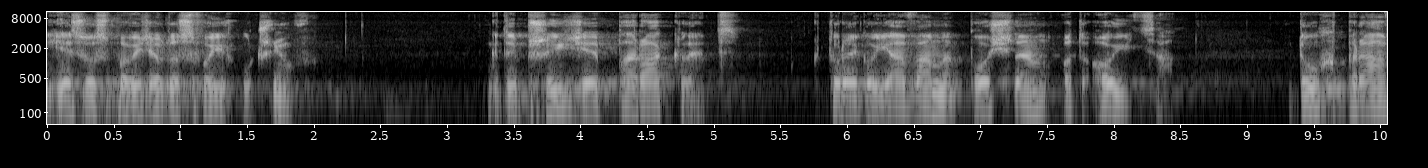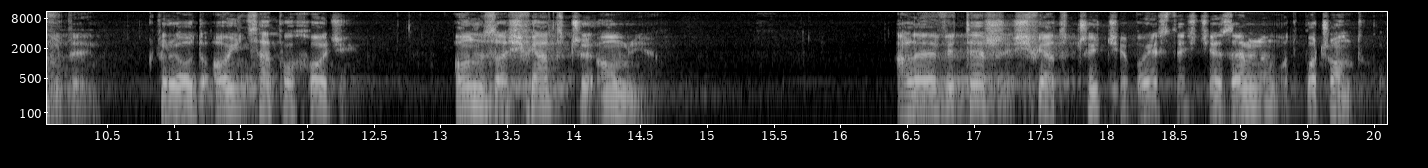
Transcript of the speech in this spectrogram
Jezus powiedział do swoich uczniów: Gdy przyjdzie paraklet, którego ja wam poślę od Ojca, duch prawdy, który od Ojca pochodzi, on zaświadczy o mnie. Ale wy też świadczycie, bo jesteście ze mną od początku.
